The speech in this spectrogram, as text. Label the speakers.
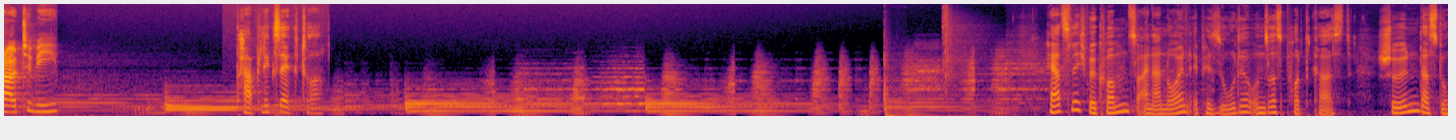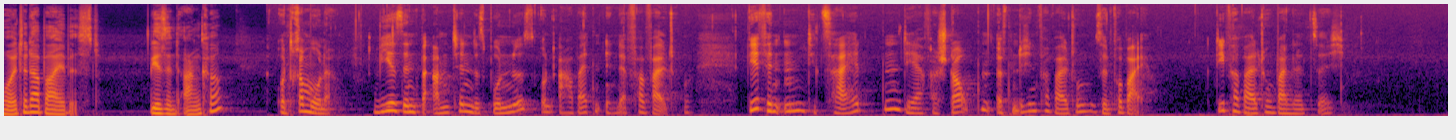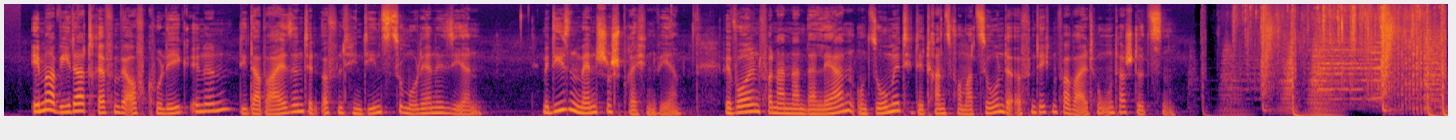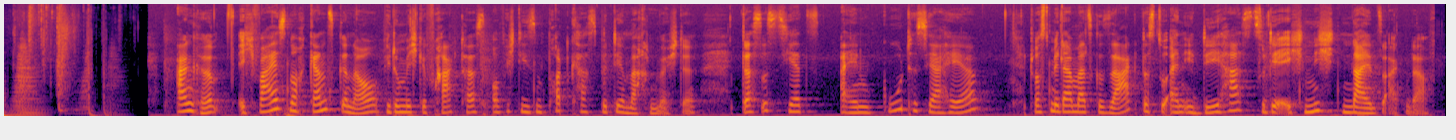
Speaker 1: Proud to be
Speaker 2: Public Sector. Herzlich willkommen zu einer neuen Episode unseres Podcasts. Schön, dass du heute dabei bist. Wir sind Anke
Speaker 1: und Ramona. Wir sind Beamtinnen des Bundes und arbeiten in der Verwaltung. Wir finden, die Zeiten der verstaubten öffentlichen Verwaltung sind vorbei. Die Verwaltung wandelt sich.
Speaker 2: Immer wieder treffen wir auf KollegInnen, die dabei sind, den öffentlichen Dienst zu modernisieren. Mit diesen Menschen sprechen wir. Wir wollen voneinander lernen und somit die Transformation der öffentlichen Verwaltung unterstützen.
Speaker 1: Anke, ich weiß noch ganz genau, wie du mich gefragt hast, ob ich diesen Podcast mit dir machen möchte. Das ist jetzt ein gutes Jahr her Du hast mir damals gesagt, dass du eine Idee hast, zu der ich nicht Nein sagen darf.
